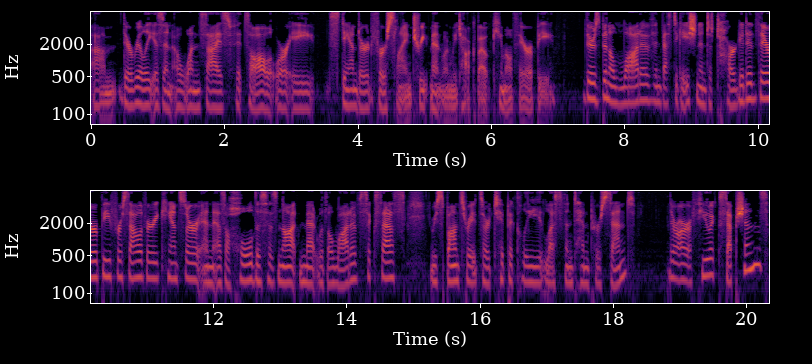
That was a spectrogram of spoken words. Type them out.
um, there really isn't a one size fits all or a standard first line treatment when we talk about chemotherapy. There's been a lot of investigation into targeted therapy for salivary cancer, and as a whole, this has not met with a lot of success. Response rates are typically less than 10%. There are a few exceptions.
